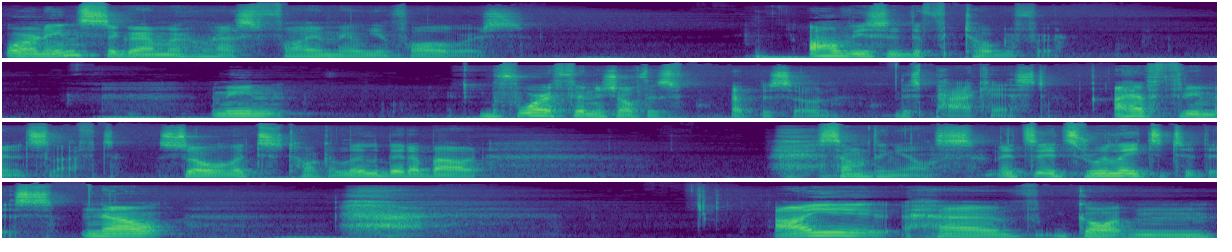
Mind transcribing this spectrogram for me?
or an Instagrammer who has 5 million followers? Obviously, the photographer. I mean, before I finish off this episode, this podcast, I have three minutes left. So let's talk a little bit about something else. It's it's related to this. Now I have gotten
